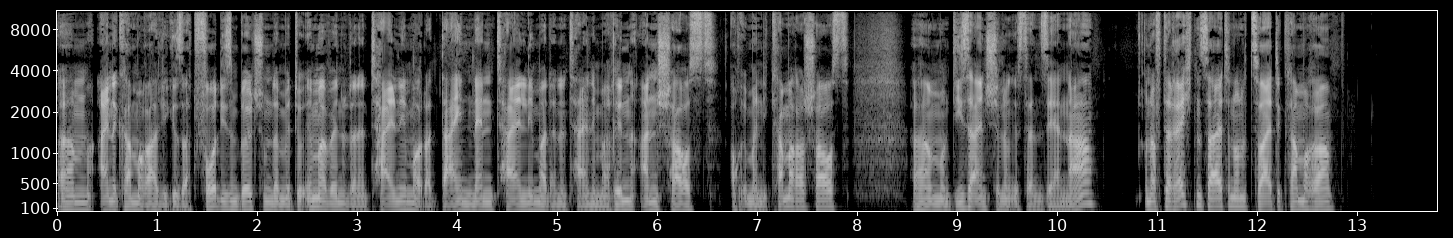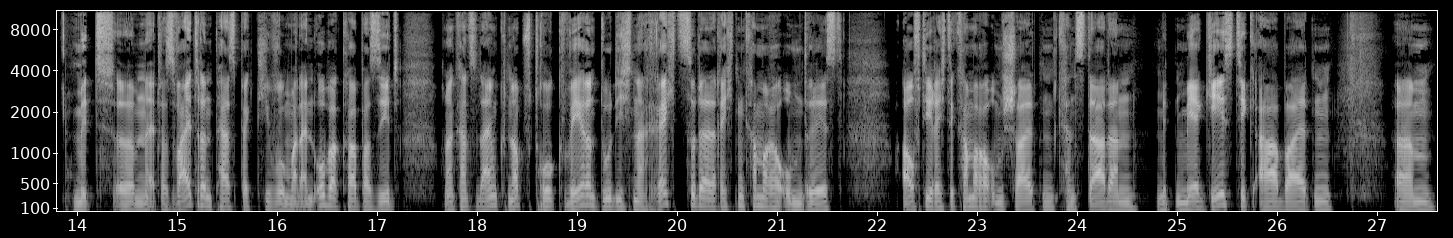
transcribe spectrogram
Ähm, eine Kamera, wie gesagt, vor diesem Bildschirm, damit du immer, wenn du deine Teilnehmer oder deinen Teilnehmer, deine Teilnehmerin anschaust, auch immer in die Kamera schaust. Ähm, und diese Einstellung ist dann sehr nah. Und auf der rechten Seite noch eine zweite Kamera mit ähm, einer etwas weiteren Perspektive, wo man deinen Oberkörper sieht. Und dann kannst du mit einem Knopfdruck, während du dich nach rechts zu der rechten Kamera umdrehst, auf die rechte Kamera umschalten, kannst da dann mit mehr Gestik arbeiten, ähm,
